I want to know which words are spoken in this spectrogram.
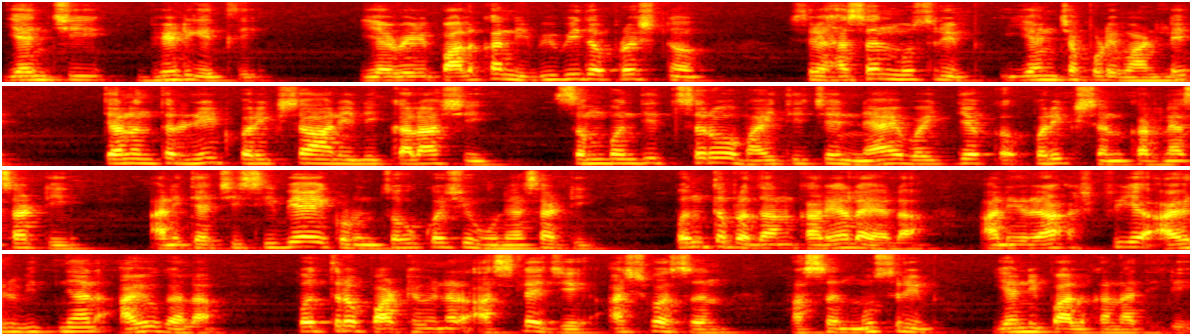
यांची भेट घेतली. यावेळी पालकांनी विविध प्रश्न श्री हसन मुश्रीफ यांच्यापुढे मांडले. त्यानंतर नीट परीक्षा आणि निकालाशी संबंधित सर्व माहितीचे न्यायवैद्यक परीक्षण करण्यासाठी आणि त्याची सीबीआयकडून चौकशी होण्यासाठी पंतप्रधान कार्यालयाला आणि राष्ट्रीय आयुर्विज्ञान आयोगाला पत्र पाठविणार असल्याचे आश्वासन हसन मुश्रीफ यांनी पालकांना दिले.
